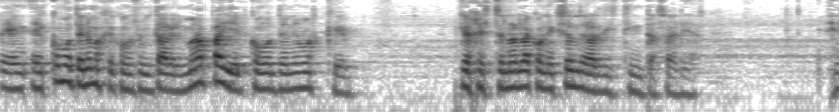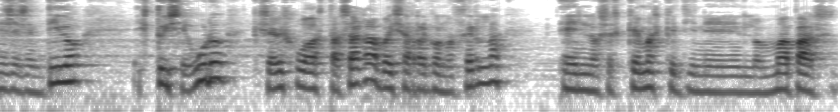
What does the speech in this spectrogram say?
el cómo tenemos que consultar el mapa y el cómo tenemos que, que gestionar la conexión de las distintas áreas. En ese sentido, Estoy seguro que si habéis jugado esta saga vais a reconocerla en los esquemas que tienen los mapas,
